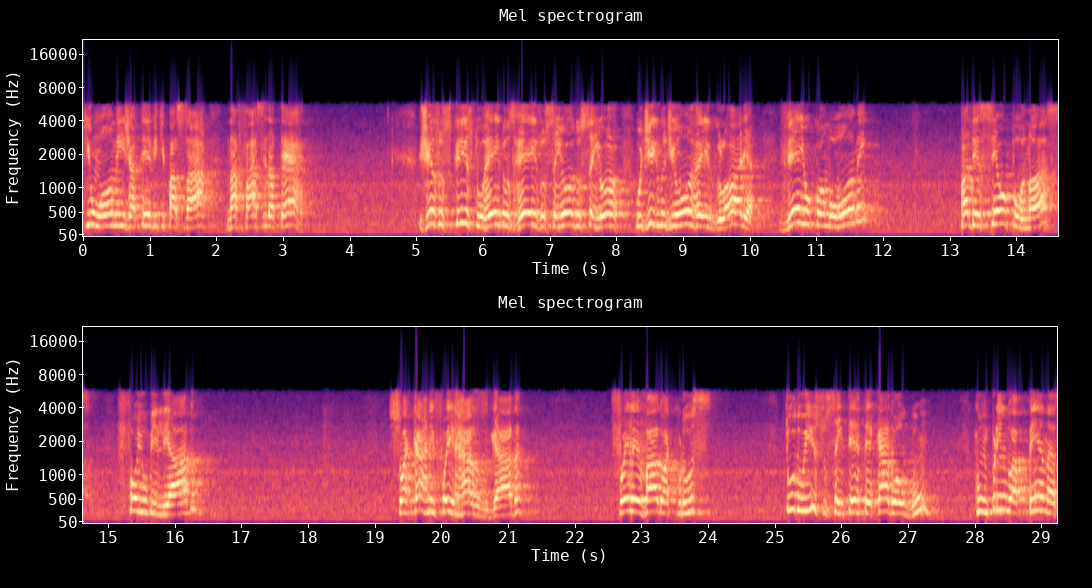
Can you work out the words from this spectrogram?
que um homem já teve que passar na face da terra. Jesus Cristo, o Rei dos Reis, o Senhor do Senhor, o digno de honra e glória, veio como homem, padeceu por nós, foi humilhado, sua carne foi rasgada, foi levado à cruz, tudo isso sem ter pecado algum, cumprindo apenas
